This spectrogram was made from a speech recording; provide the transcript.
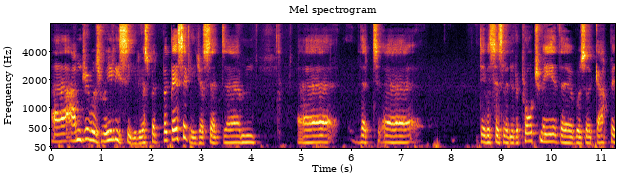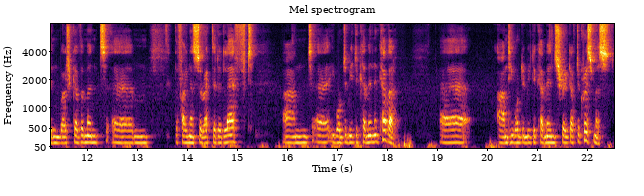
Uh, Andrew was really serious, but but basically just said um, uh, that uh, David Sislin had approached me. There was a gap in Welsh Government. Um, the finance director had left and uh, he wanted me to come in and cover. Uh, and he wanted me to come in straight after Christmas.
